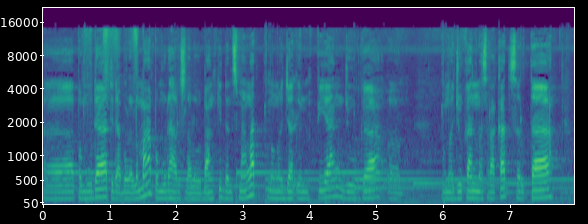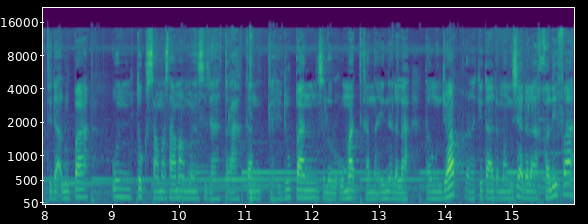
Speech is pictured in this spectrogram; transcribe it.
uh, pemuda tidak boleh lemah, pemuda harus selalu bangkit dan semangat mengejar impian juga uh, memajukan masyarakat serta tidak lupa untuk sama-sama mensejahterakan kehidupan seluruh umat karena ini adalah tanggung jawab karena kita ada manusia adalah khalifah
